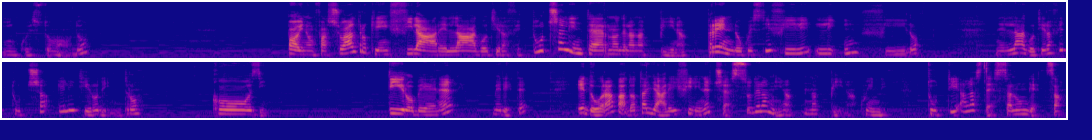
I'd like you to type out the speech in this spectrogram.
in questo modo. Poi non faccio altro che infilare l'ago tirafettuccia all'interno della nappina. Prendo questi fili, li infilo nell'ago tirafettuccia e li tiro dentro. Così. Tiro bene, vedete? ed ora vado a tagliare i fili in eccesso della mia nappina, quindi tutti alla stessa lunghezza.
